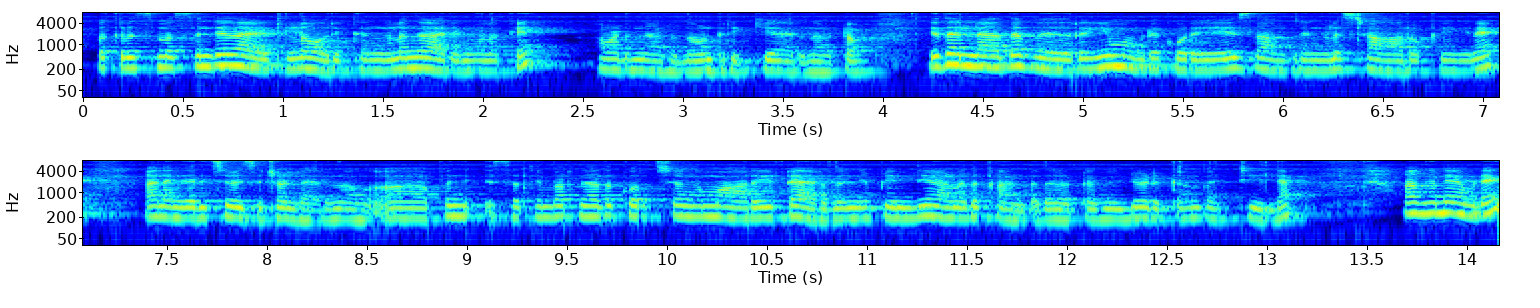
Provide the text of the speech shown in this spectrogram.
അപ്പോൾ ക്രിസ്മസിന്റേതായിട്ടുള്ള ഒരുക്കങ്ങളും കാര്യങ്ങളൊക്കെ അവിടെ നടന്നുകൊണ്ടിരിക്കുകയായിരുന്നു കേട്ടോ. ഇതല്ലാതെ വേറെയും അവിടെ കുറേ സാധനങ്ങൾ സ്റ്റാറൊക്കെ ഇങ്ങനെ അലങ്കരിച്ച് വെച്ചിട്ടുണ്ടായിരുന്നു. അപ്പം സത്യം പറഞ്ഞാൽ അത് കുറച്ച് അങ്ങ് മാറിയിട്ടായിരുന്നു. ഞാൻ പിന്നെയാണ് അത് കണ്ടത് കേട്ടോ. വീഡിയോ എടുക്കാൻ പറ്റിയില്ല. അങ്ങനെ അവിടെ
